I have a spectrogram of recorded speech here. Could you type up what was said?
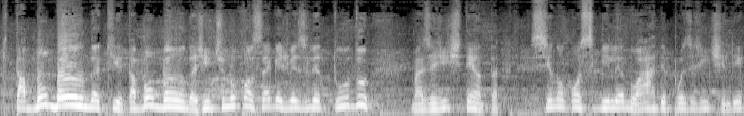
que tá bombando aqui, tá bombando. A gente não consegue às vezes ler tudo, mas a gente tenta. Se não conseguir ler no ar, depois a gente lê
